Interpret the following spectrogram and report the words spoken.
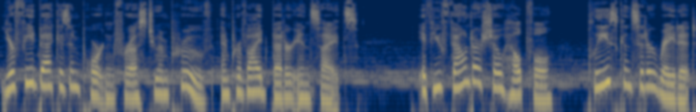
Your feedback is important for us to improve and provide better insights. If you found our show helpful, please consider rate it.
